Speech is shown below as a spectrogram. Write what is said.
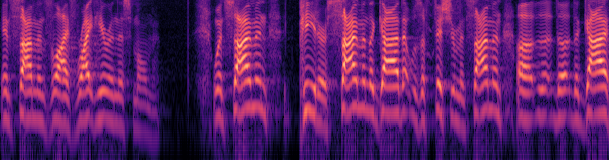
in Simon's life right here in this moment. When Simon Peter, Simon the guy that was a fisherman, Simon uh, the, the, the, guy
